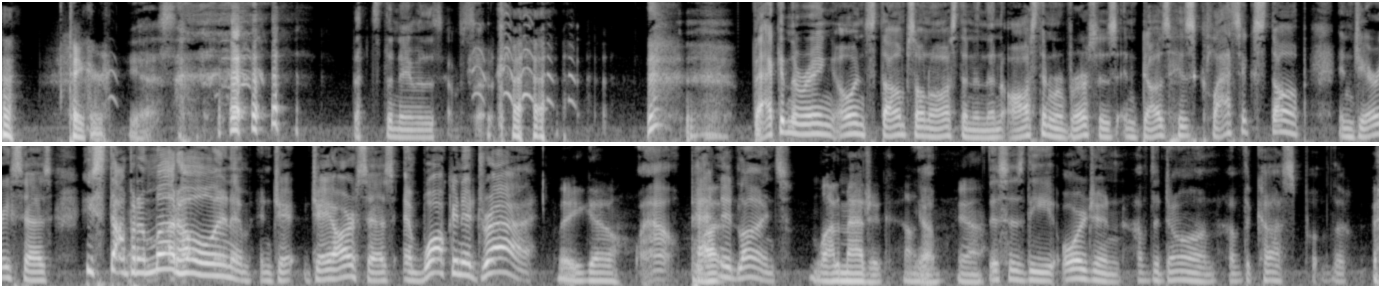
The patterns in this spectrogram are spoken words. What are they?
Taker. Yes. That's the name of this episode. Back in the ring, Owen stomps on Austin, and then Austin reverses and does his classic stomp. And Jerry says, He's stomping a mud hole in him. And J- JR says, And walking it dry. There you go. Wow. Patented lines. A lot of magic. Yep. them. Yeah. This is the origin of the dawn, of the cusp, of the.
